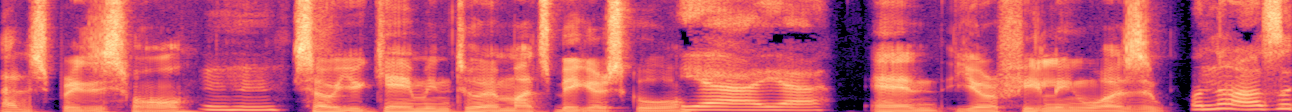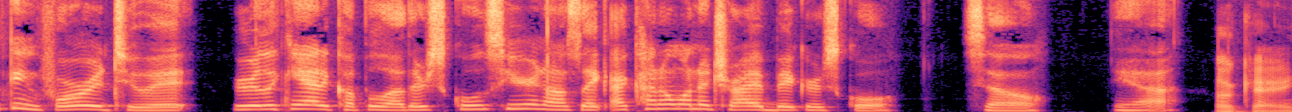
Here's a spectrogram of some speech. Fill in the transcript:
That is pretty small. Mm-hmm. So you came into a much bigger school. Yeah, yeah. And your feeling was? Well, no, I was looking forward to it. We were looking at a couple other schools here, and I was like, I kind of want to try a bigger school. So, yeah. Okay.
